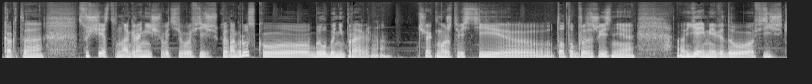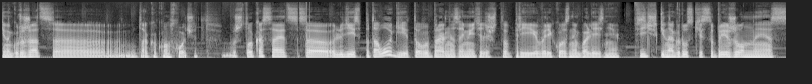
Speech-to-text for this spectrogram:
как-то существенно ограничивать его физическую нагрузку было бы неправильно. Человек может вести э, тот образ жизни, э, я имею в виду физически нагружаться э, так, как он хочет. Что касается людей с патологией, то вы правильно заметили, что при варикозной болезни физические нагрузки, сопряженные с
